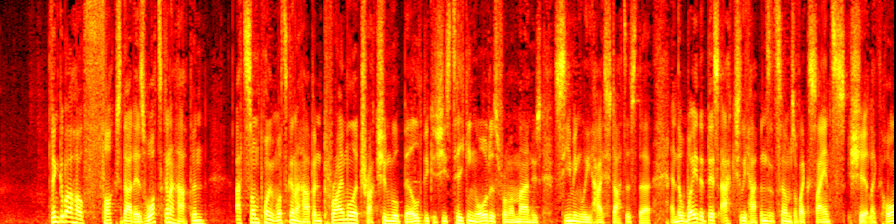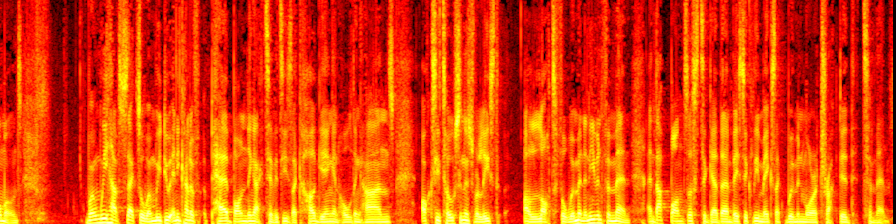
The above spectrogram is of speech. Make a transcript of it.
Think about how fucked that is. What's going to happen? At some point, what's going to happen? Primal attraction will build because she's taking orders from a man who's seemingly high status there. And the way that this actually happens in terms of like science shit, like hormones, when we have sex or when we do any kind of pair bonding activities like hugging and holding hands, oxytocin is released a lot for women and even for men. And that bonds us together and basically makes like women more attracted to men.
